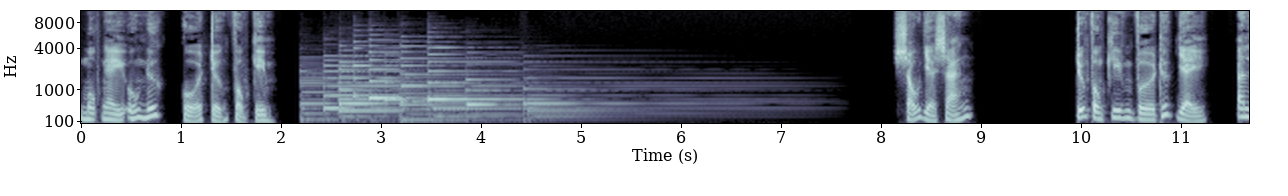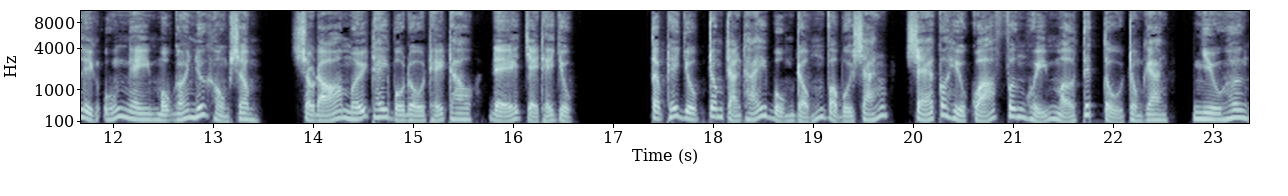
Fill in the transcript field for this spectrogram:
Một ngày uống nước của trưởng phòng Kim. Sáu giờ sáng. Trưởng phòng Kim vừa thức dậy, anh liền uống ngay một gói nước hồng sâm, sau đó mới thay bộ đồ thể thao để chạy thể dục. Tập thể dục trong trạng thái bụng rỗng vào buổi sáng sẽ có hiệu quả phân hủy mỡ tích tụ trong gan nhiều hơn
